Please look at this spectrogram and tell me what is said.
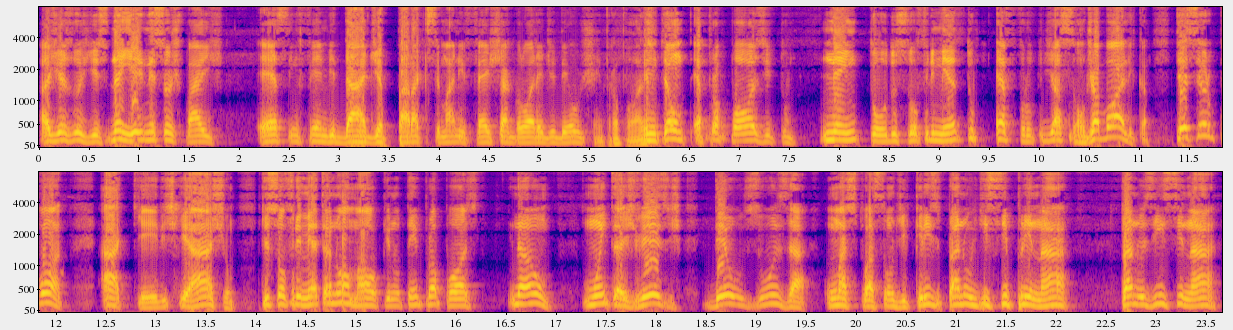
Aí Jesus disse: nem ele nem seus pais essa enfermidade é para que se manifeste a glória de Deus. Tem propósito. Então, é propósito. Nem todo sofrimento é fruto de ação diabólica. Terceiro ponto: aqueles que acham que sofrimento é normal, que não tem propósito. Não. Muitas vezes, Deus usa uma situação de crise para nos disciplinar, para nos ensinar.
